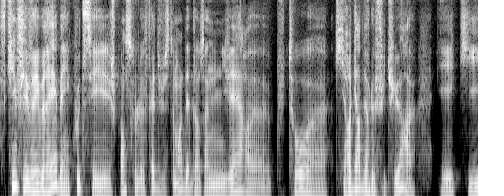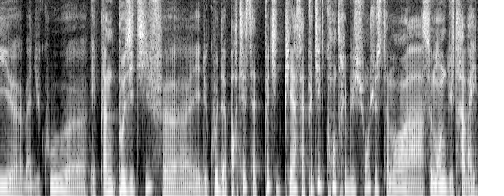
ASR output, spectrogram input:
Ce qui me fait vibrer, ben écoute, c'est, je pense, le fait justement d'être dans un univers euh, plutôt euh, qui regarde vers le futur et qui, euh, bah, du coup, est plein de positifs et du coup d'apporter cette petite pierre, sa petite contribution justement à ce monde du travail.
